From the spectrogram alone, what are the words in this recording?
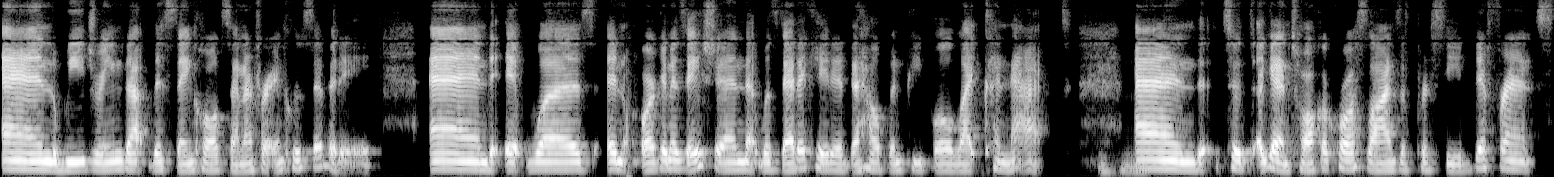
And we dreamed up this thing called Center for Inclusivity. And it was an organization that was dedicated to helping people like connect Mhm. and to again talk across lines of perceived difference.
